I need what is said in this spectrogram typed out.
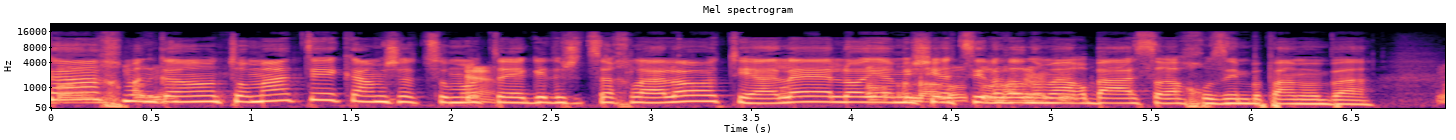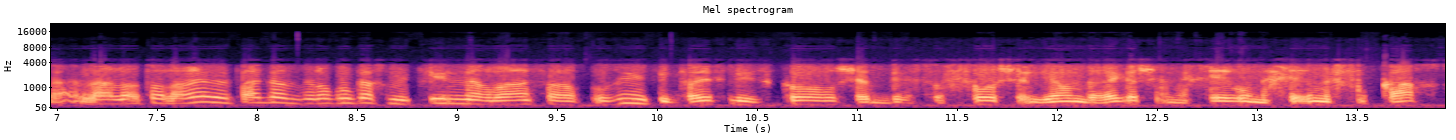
כך מנגנון אוטומטי, כמה שהתשומות כן. אה, יגידו שצריך לעלות, יעלה, לא יהיה מי לעלות שיציל או אותנו לרדת. מ-14% בפעם הבאה. לעלות או לרדת, אגב זה לא כל כך מציל מ-14% כי צריך לזכור שבסופו של יום, ברגע שהמחיר הוא מחיר מפוקח,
